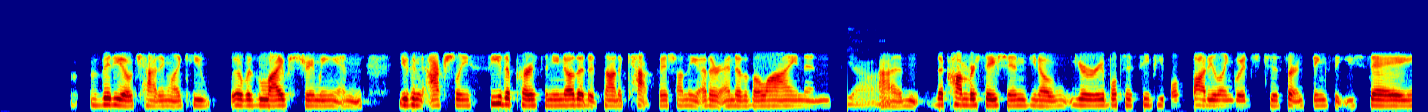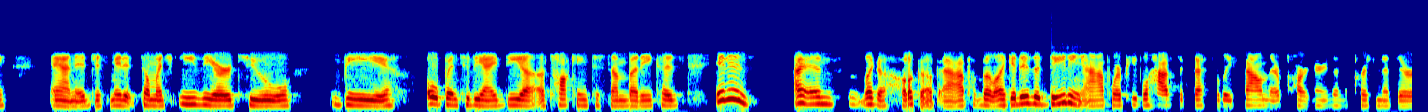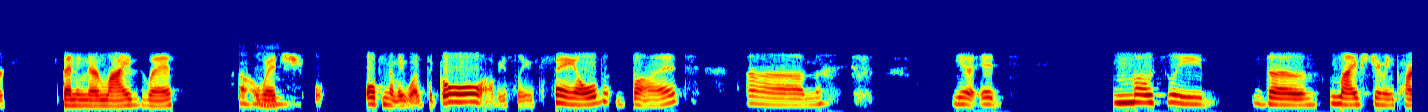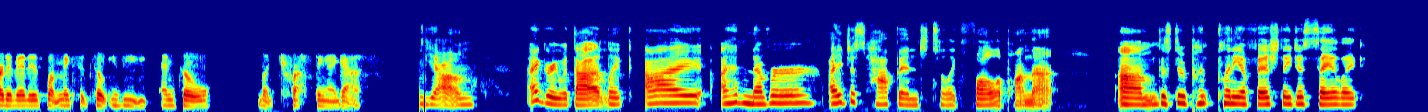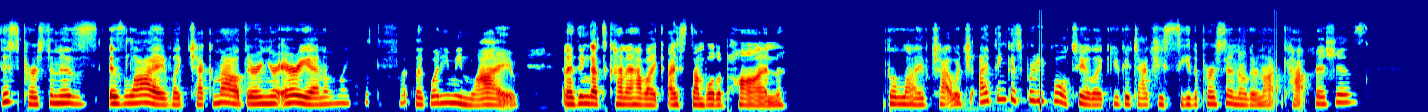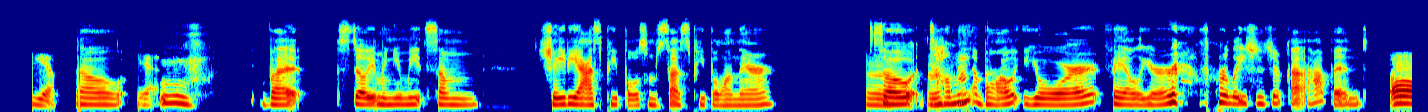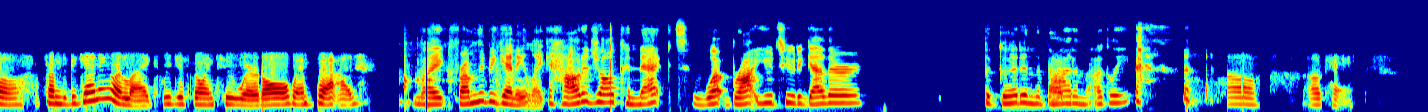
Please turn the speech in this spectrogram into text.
video chatting like he it was live streaming and you can actually see the person you know that it's not a catfish on the other end of the line and yeah um, the conversations you know you're able to see people's body language to certain things that you say and it just made it so much easier to be open to the idea of talking to somebody because it is I, it's like a hookup app, but like it is a dating app where people have successfully found their partners and the person that they're spending their lives with, uh, Mhm. which ultimately was the goal. Obviously failed, but um, yeah, it's mostly the live streaming part of it is what makes it so easy and so like trusting, I guess. Yeah. I agree with that. Like I I had never I just happened to like fall upon that. Um because through Pl- Plenty of Fish they just say like this person is is live, like check them out. They're in your area and I'm like what the fuck? Like what do you mean live? And I think that's kind of how like I stumbled upon the live chat, which I think is pretty cool too. Like you get to actually see the person, no they're not catfishes. Yeah, So, yeah. oof. But still, I mean you meet some shady ass people, some sus people on there. Mm. So tell me Mhm. about your failure relationship that happened. Oh, from the beginning or like we just go into where it all went bad? Like from the beginning, like how did y'all connect? What brought you two together? The good and the Oh, bad and the ugly? oh, okay.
